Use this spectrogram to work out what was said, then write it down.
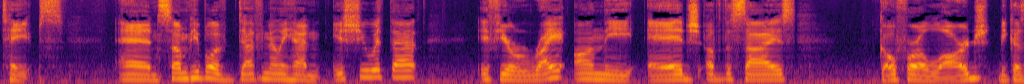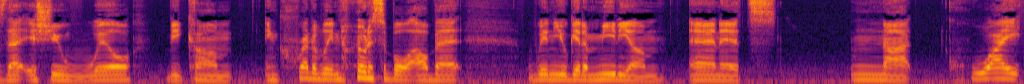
tapes. And some people have definitely had an issue with that. If you're right on the edge of the size, go for a large because that issue will become incredibly noticeable, I'll bet, when you get a medium and it's not quite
